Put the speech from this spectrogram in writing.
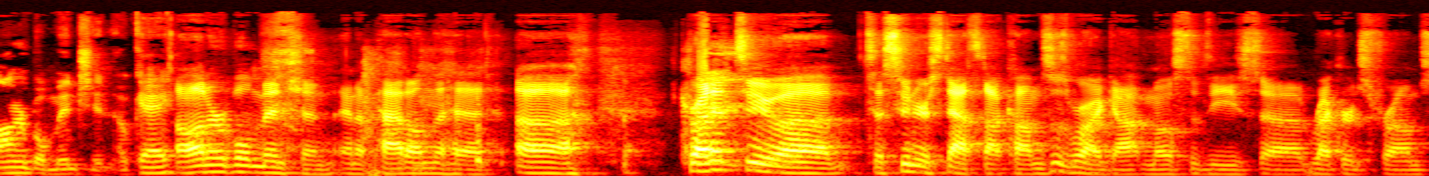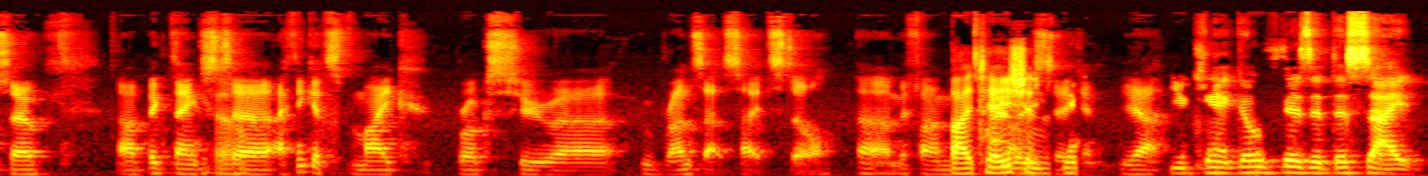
honorable mention. Okay. Honorable mention and a pat on the head. Uh, credit to uh, to Soonerstats.com. This is where I got most of these uh, records from. So, uh, big thanks Yeah. to I think it's Mike Brooks who uh, who runs that site still. Um, if I'm Citations. mistaken. Yeah. You can't go visit this site.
